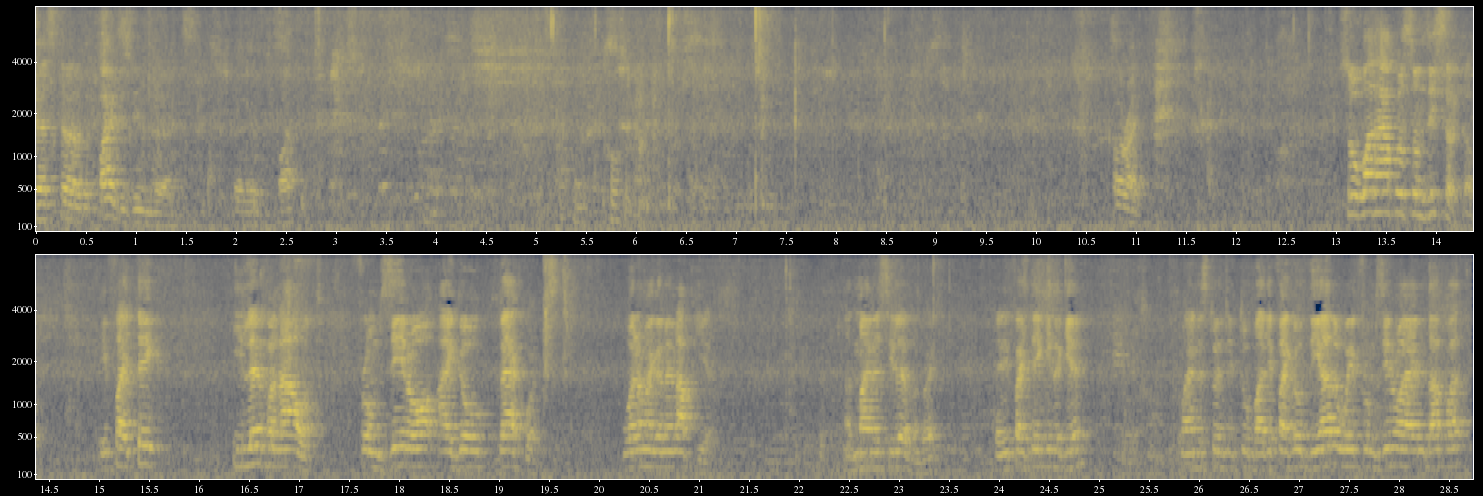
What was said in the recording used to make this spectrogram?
Just uh, the five is in the, the. Close enough. All right. So what happens on this circle? If I take 11 out from 0, I go backwards. What am I going to end up here? At minus 11, right? Then if I take it again, minus 22. But if I go the other way from 0, I end up at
